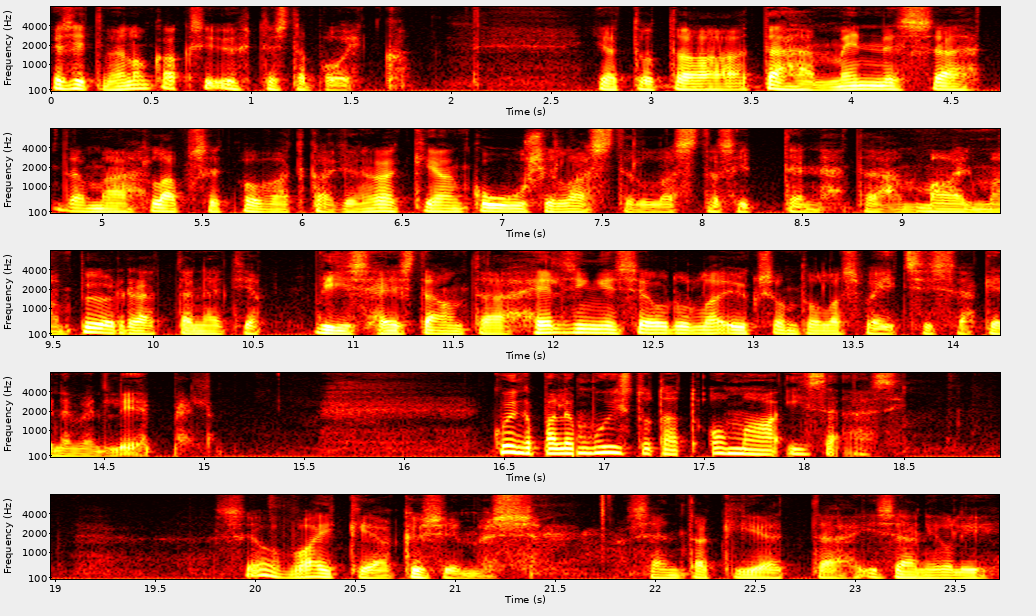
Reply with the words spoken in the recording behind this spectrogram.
ja sitten meillä on kaksi yhteistä poikaa. Ja tota, tähän mennessä tämä lapset ovat kaiken kaikkiaan kuusi lastenlasta sitten tähän maailmaan pyöräyttäneet ja viisi heistä on tää Helsingin seudulla, yksi on tuolla Sveitsissä Geneven lieppeillä. Kuinka paljon muistutat omaa isääsi? Se on vaikea kysymys sen takia, että isäni oli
